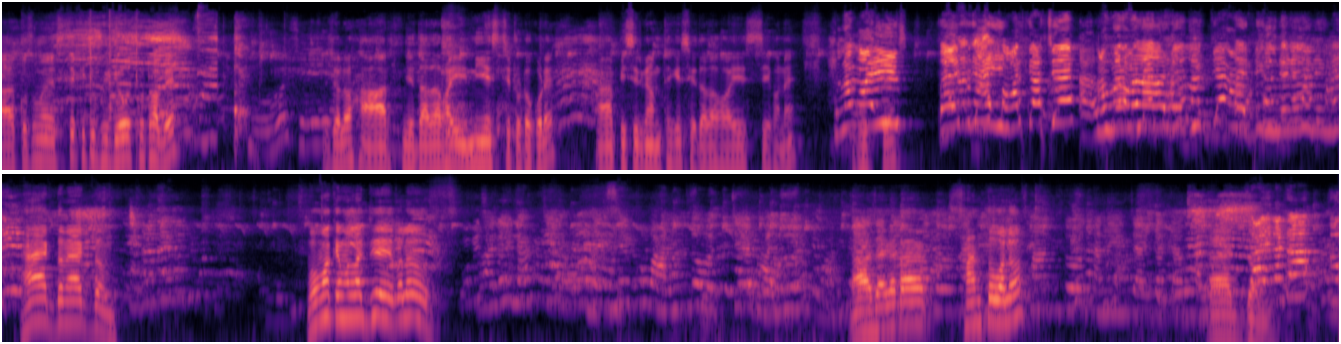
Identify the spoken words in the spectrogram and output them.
আর কুসুমে এসছে কিছু ভিডিও শ্যুট হবে। চলো আর যে দাদা ভাই নিয়ে এসছে টোটো করে পিসির গ্রাম থেকে সে দাদা ভাই এসছে এখানে হ্যাঁ একদম একদম। বৌমা কেমন লাগছে? বলো। ভালোই লাগছে। এসে খুব আনন্দ হচ্ছে ভালো আহ, জায়গাটা শান্ত বলো শান্ত এখানে জায়গাটা ভালো একদম। জায়গাটা তো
